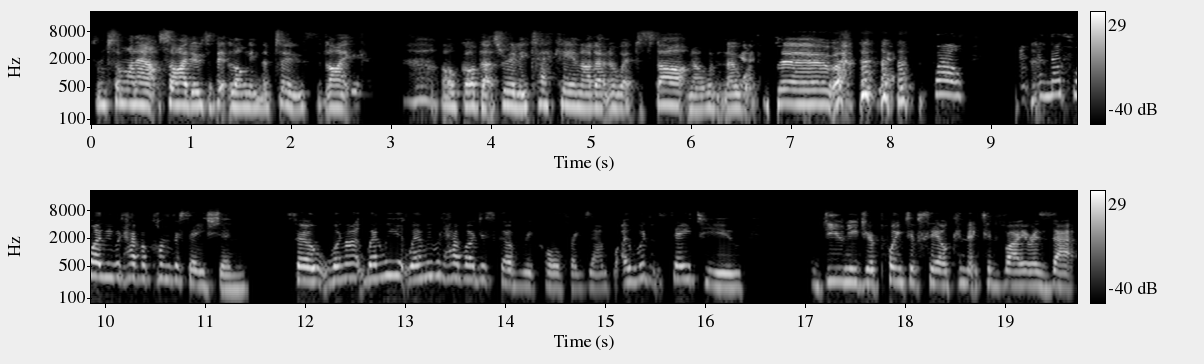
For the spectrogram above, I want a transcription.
from someone outside who's a bit long in the tooth, like, yeah. oh God, that's really techy and I don't know where to start and I wouldn't know yeah. what to do. yeah. Well, and that's why we would have a conversation. So when I when we when we would have our discovery call, for example, I wouldn't say to you, do you need your point of sale connected via a zap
